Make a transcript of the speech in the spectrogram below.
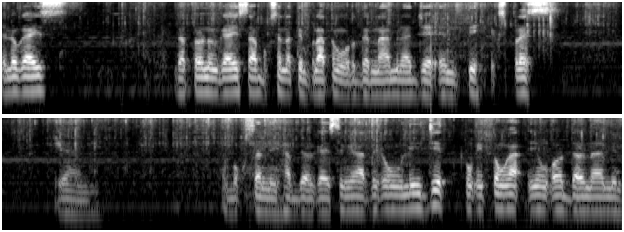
Hello guys. Good afternoon guys. Ah, Buksan natin pala itong order namin na JNT Express. Yan. Buksan ni Javier guys. Tingnan natin kung legit. Kung ito nga yung order namin.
